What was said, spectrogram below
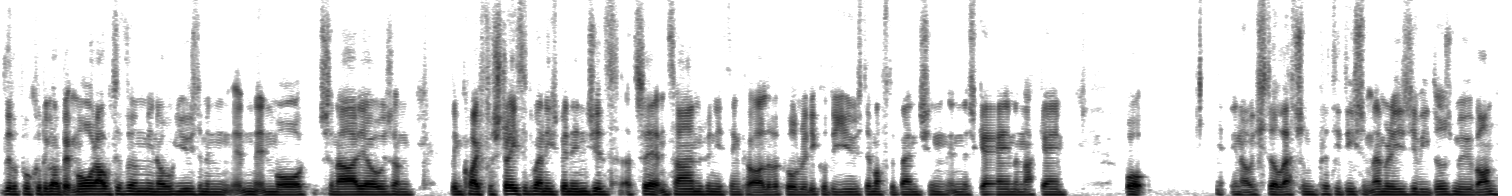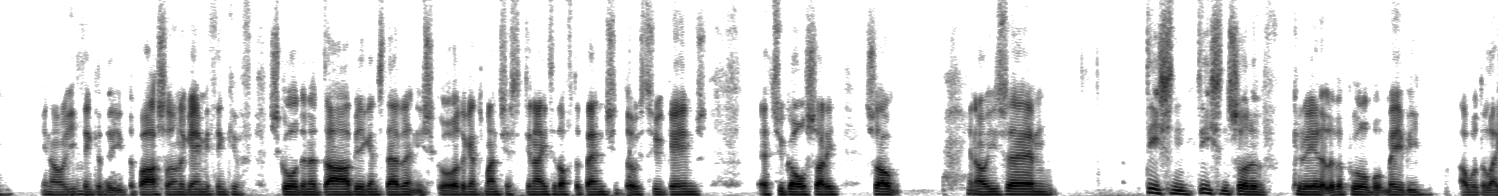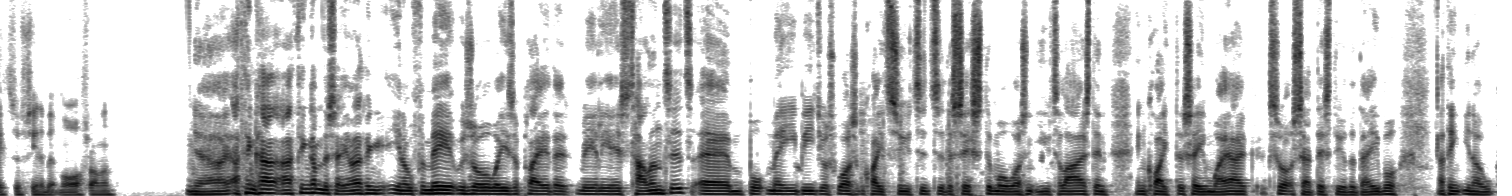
Liverpool could have got a bit more out of them you know, used them in, in, in more scenarios. And been quite frustrated when he's been injured at certain times when you think, oh, Liverpool really could have used him off the bench in, in this game and that game. But, you know, he still left some pretty decent memories if he does move on. You know, you think of the, the Barcelona game, you think of scored in a derby against Everton, he scored against Manchester United off the bench in those two games, uh, two goals, sorry. So, you know, he's um decent, decent sort of career at Liverpool, but maybe I would have liked to have seen a bit more from him. Yeah, I think I, I, think I'm the same. I think you know, for me, it was always a player that really is talented, um, but maybe just wasn't quite suited to the system or wasn't utilised in in quite the same way. I sort of said this the other day, but I think you know,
